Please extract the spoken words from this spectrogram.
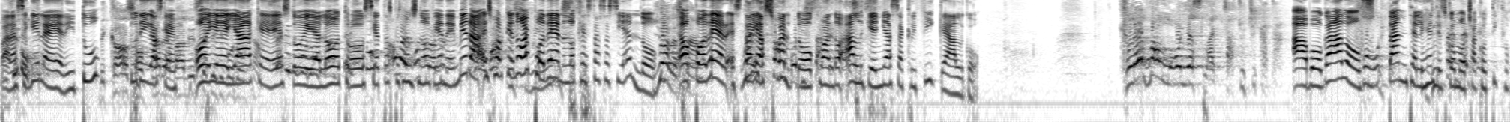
para seguirle a él. Y tú, tú digas que, oye, ya que esto y el otro, ciertas personas no vienen. Mira, es porque no hay poder en lo que estás haciendo. El poder está ya suelto cuando alguien ya sacrifique algo abogados tan inteligentes como Chacotito,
